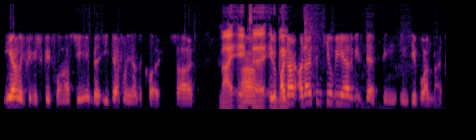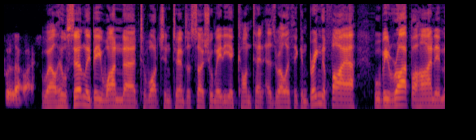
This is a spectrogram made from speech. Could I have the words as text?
He only finished fifth last year, but he definitely has a clue. So Mate, it, um, uh, it'll be. I don't I don't think he'll be out of his depth in, in Div One, mate. Put it that way. Well, he'll certainly be one uh, to watch in terms of social media content as well. If he can bring the fire, we'll be right behind him.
